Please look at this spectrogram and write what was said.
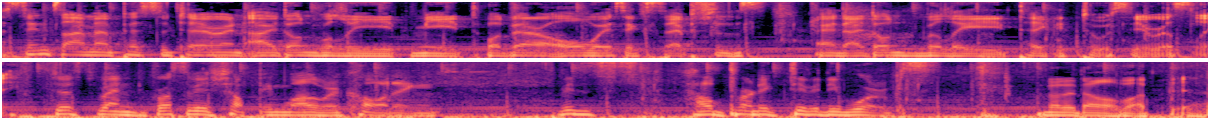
Since I'm a pescatarian, I don't really eat meat, but there are always exceptions and I don't really take it too seriously. Just went grocery shopping while recording. This is how productivity works. Not at all, but yeah.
